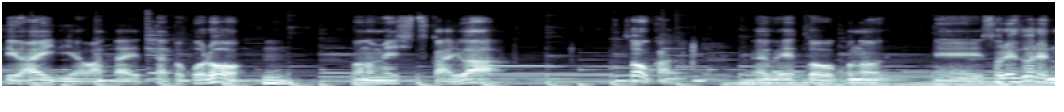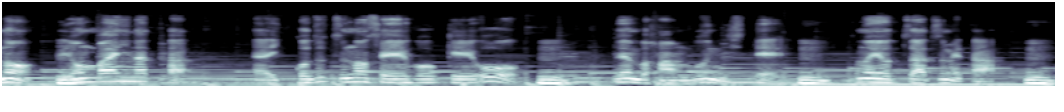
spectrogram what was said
ていうアイディアを与えたところうんこの召使いはそうか、えー、とこの、えーそれぞれのうん4倍になった、え1個ずつの正方形をうん。全部半分にしてうん。この4つ集めたうん。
